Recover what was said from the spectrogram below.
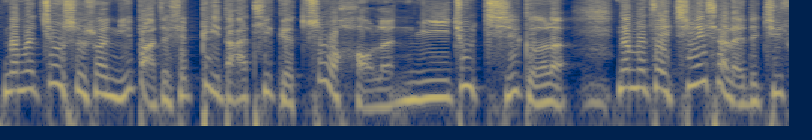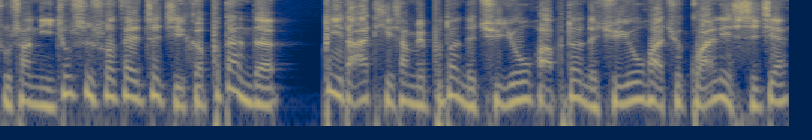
那么就是说你把这些必答题给做好了，你就及格了。那么在接下来的基础上，你就是说在这几个不断的。必答题上面不断的去优化，不断的去优化，去管理时间。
